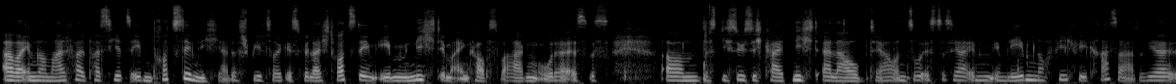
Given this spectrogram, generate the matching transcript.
Aber im Normalfall passiert es eben trotzdem nicht. Ja, das Spielzeug ist vielleicht trotzdem eben nicht im Einkaufswagen oder es ist ähm, dass die Süßigkeit nicht erlaubt. Ja, und so ist es ja im, im Leben noch viel viel krasser. Also wir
